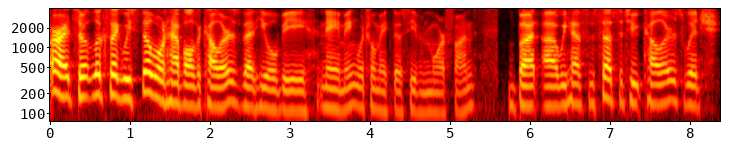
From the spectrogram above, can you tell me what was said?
All right, so it looks like we still won't have all the colors that he will be naming, which will make this even more fun. But uh, we have some substitute colors, which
